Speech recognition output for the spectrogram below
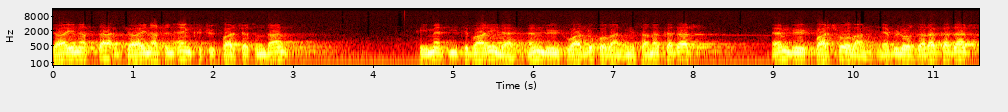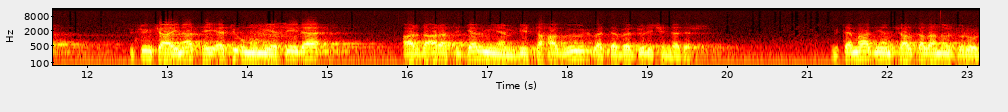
Kainatta, kainatın en küçük parçasından kıymet itibariyle en büyük varlık olan insana kadar, en büyük parça olan nebulozlara kadar, bütün kainat heyeti umumiyetiyle ardı arası gelmeyen bir tahavvül ve tebeddül içindedir. Mütemadiyen çalkalanır durur.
